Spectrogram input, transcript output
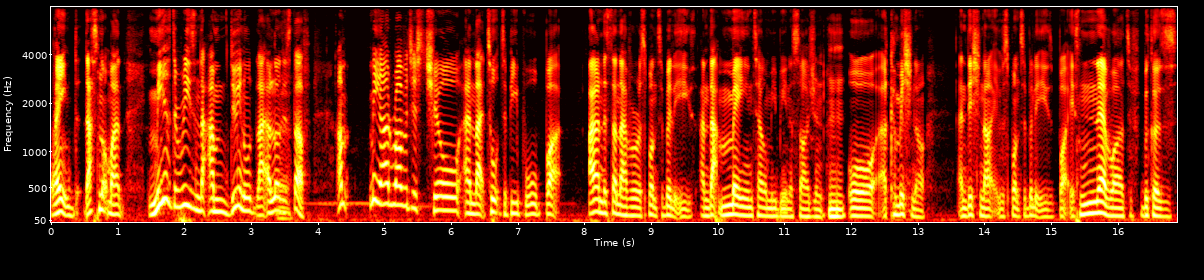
I ain't. That's not my. Me is the reason that I'm doing all like a lot of this stuff. I'm me. I'd rather just chill and like talk to people, but I understand I have a responsibilities, and that may entail me being a sergeant mm-hmm. or a commissioner and dishing out responsibilities. But it's never to, because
